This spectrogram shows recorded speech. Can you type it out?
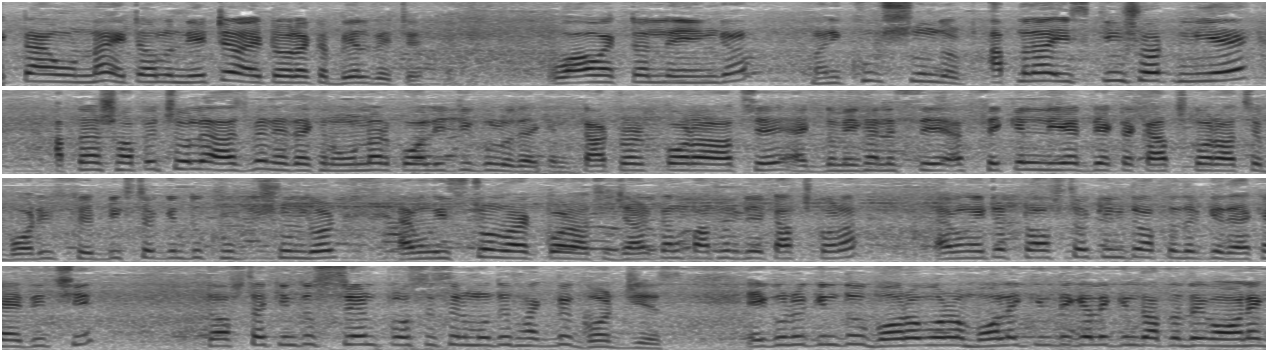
একটা ওড়না, এটা হলো নেটের এটা হলো একটা বেলভেটের ওয়াও একটা লেহেঙ্গা। মানে খুব সুন্দর। আপনারা স্ক্রিনশট নিয়ে আপনারা শপে চলে আসবেন দেখেন ওনার কোয়ালিটিগুলো দেখেন। কাটওয়ার্ক করা আছে, একদম এখানে সেকেন্ড লেয়ার দিয়ে একটা কাজ করা আছে বডির ফেব্রিক্সটা কিন্তু খুব সুন্দর এবং স্টোন ওয়ার্ক করা আছে জারকান পাথর দিয়ে কাজ করা এবং এটা টপসটা কিন্তু আপনাদেরকে দেখাই দিচ্ছি। টপসটা কিন্তু সেম প্রসেসের মধ্যে থাকবে গর্জিয়াস এগুলো কিন্তু বড় বড় মলে কিনতে গেলে কিন্তু আপনাদেরকে অনেক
